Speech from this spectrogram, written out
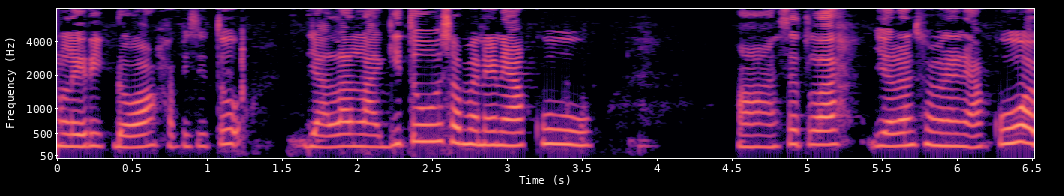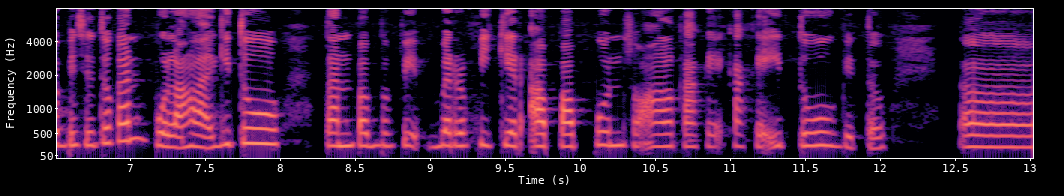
ngelirik doang. Habis itu jalan lagi tuh sama nenek aku. Nah, setelah jalan sama nenek aku, habis itu kan pulang lagi tuh tanpa berpi- berpikir apa pun soal kakek-kakek itu gitu. eh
